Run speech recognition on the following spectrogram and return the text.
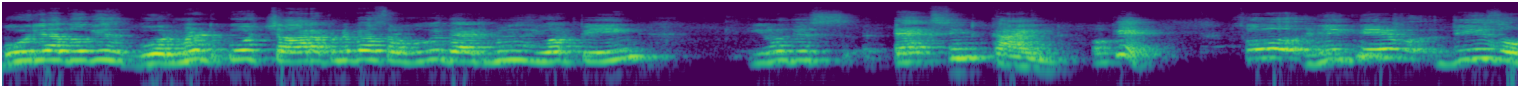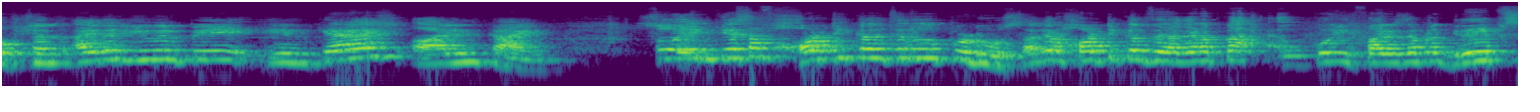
बोरिया दोगे गवर्नमेंट को, चार अपने पास रखोगे that means you are paying you know this tax in kind okay so he gave these option either you will pay in cash और in kind so in case of horticultural produce अगर हॉर्टिकल्चर अगर आपका कोई फॉर एग्ज़ाम्पल ग्रेप्स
